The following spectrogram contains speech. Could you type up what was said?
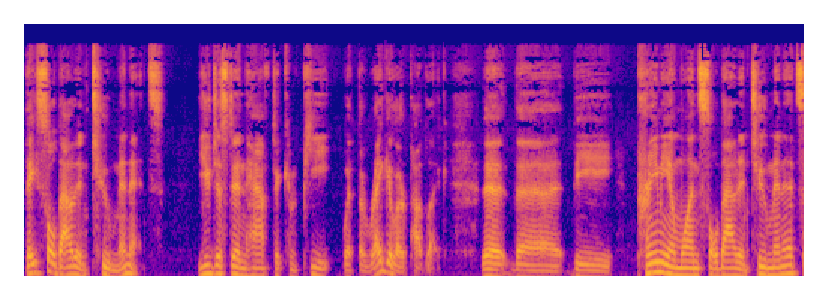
they sold out in two minutes. You just didn't have to compete with the regular public. The the the premium one sold out in two minutes,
